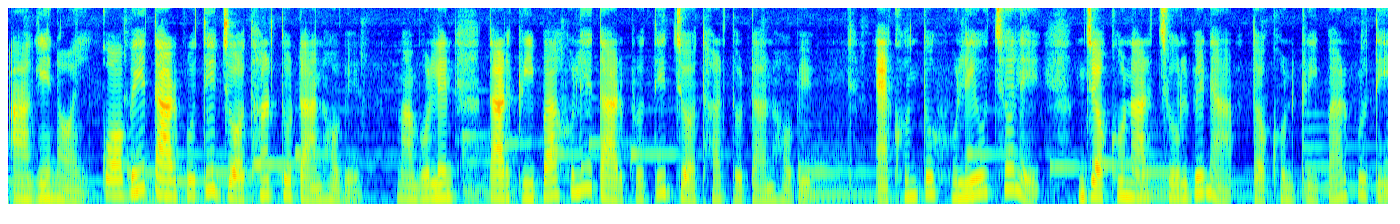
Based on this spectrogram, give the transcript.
আগে নয়। কবে তার প্রতি যথার্থ টান হবে? মা বললেন, তার কৃপা হলে তার প্রতি যথার্থ টান হবে। এখন তো হলেও চলে, যখন আর চলবে না, তখন কৃপার প্রতি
